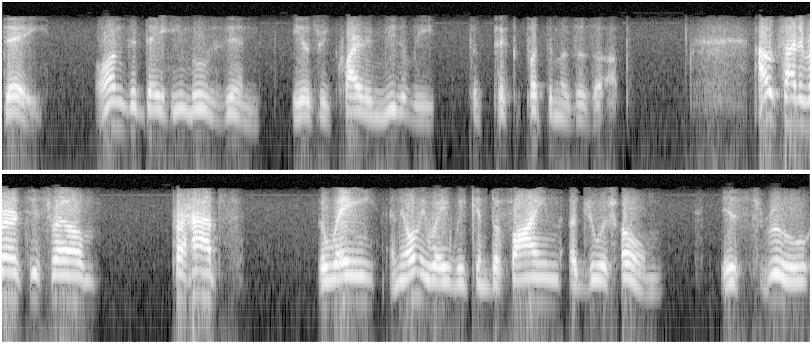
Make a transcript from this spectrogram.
day. On the day he moves in, he is required immediately to pick, put the mezuzah up. Outside of Eretz Yisrael, perhaps the way and the only way we can define a Jewish home is through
